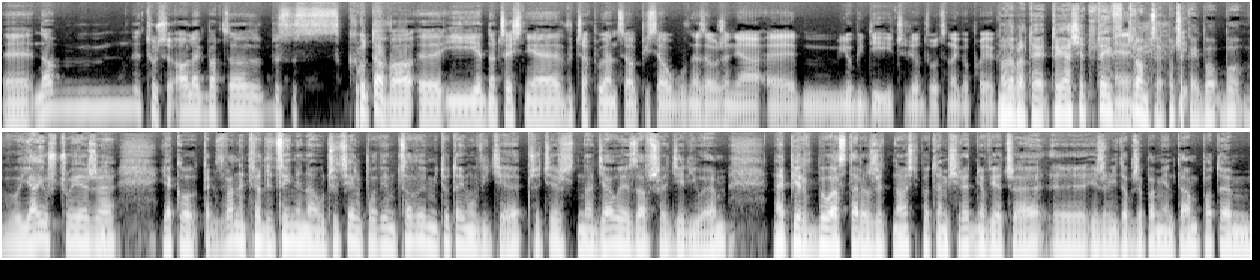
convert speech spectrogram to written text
E, No, mm, cóż, Oleg bardzo skrótowo e, i jednocześnie wyczerpująco opisał główne założenia e, UBD, czyli odwróconego projektu. No dobra, to, ja- to ja się tutaj wtrącę. Poczekaj, bo, bo, bo ja już czuję, że jako tak zwany tradycyjny nauczyciel powiem, co wy mi tutaj mówicie. Przecież na działy zawsze dzieliłem. Najpierw była starożytność, potem średniowiecze, jeżeli dobrze pamiętam, potem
